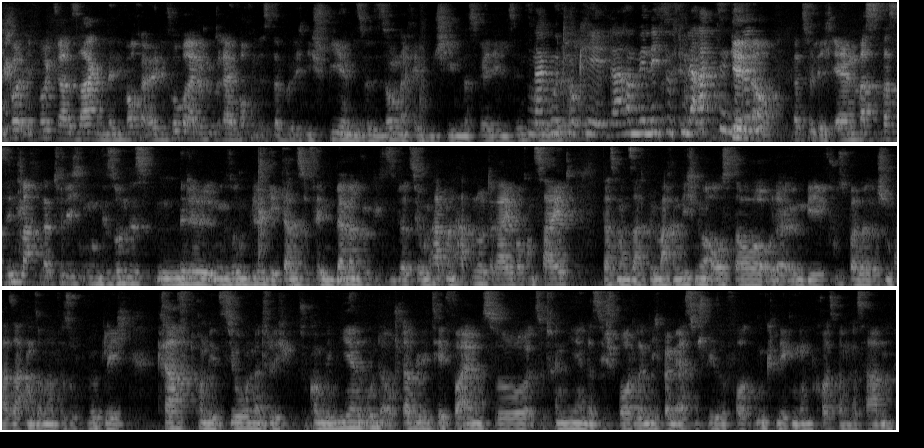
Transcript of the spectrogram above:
ich wollte wollt gerade sagen, wenn die, Woche, äh, die Vorbereitung nur drei Wochen ist, dann würde ich nicht spielen, bis wir die Saison nach hinten schieben, das wäre die sinnvolle Na gut, Lösung. okay, da haben wir nicht so viele Aktien genau, drin. Genau, natürlich. Ähm, was, was Sinn macht, natürlich ein gesundes Mittel, einen gesunden Mittelweg dann zu finden, wenn man wirklich eine Situation hat, man hat nur drei Wochen Zeit, dass man sagt, wir machen nicht nur Ausdauer oder irgendwie fußballerisch ein paar Sachen, sondern versucht wirklich Kraft, Kondition natürlich zu kombinieren und auch Stabilität vor allem zu, zu trainieren, dass die Sportler nicht beim ersten Spiel sofort umknicken und Kreuzbandriss haben.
